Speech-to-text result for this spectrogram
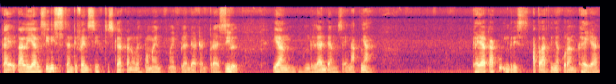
Gaya Italia yang sinis dan defensif disegarkan oleh pemain-pemain Belanda dan Brazil yang menggelandang seenaknya. Gaya kaku Inggris atau artinya kurang gaya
